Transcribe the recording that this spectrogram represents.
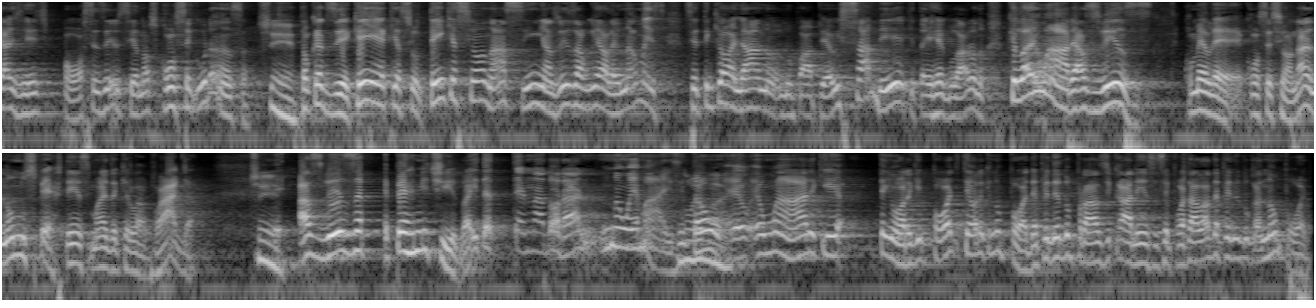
que a gente possa exercer a nossa com segurança. Sim. Então, quer dizer, quem é que aciona? Tem que acionar sim. Às vezes alguém alega, não, mas você tem que olhar no, no papel e saber que está irregular ou não. Porque lá é uma área, às vezes, como ela é concessionária, não nos pertence mais aquela vaga. Sim. É, às vezes é, é, permitido. Aí, determinado horário, não é mais. Não então, é, mais. É, é uma área que tem hora que pode, tem hora que não pode. Dependendo do prazo de carência, você pode estar lá, dependendo do caso, não pode.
